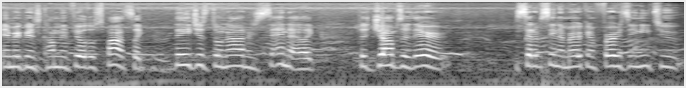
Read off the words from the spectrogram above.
immigrants come and fill those spots. Like mm-hmm. they just do not understand that. Like the jobs are there. Instead of saying American first, they need to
